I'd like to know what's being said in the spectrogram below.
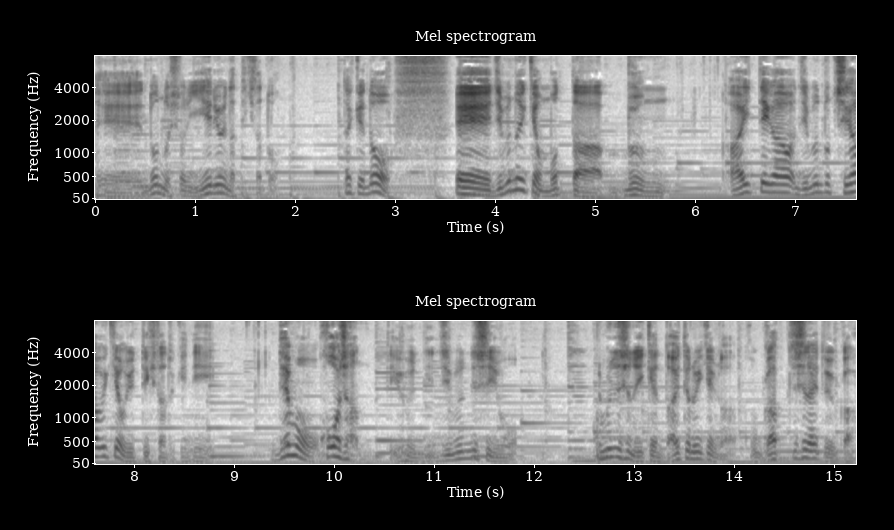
えーどんどん人に言えるようになってきたと。だけど、えー自分の意見を持った分、相手が自分と違う意見を言ってきたときに、でもこうじゃんっていうふうに自分自身を、自分自身の意見と相手の意見がこう合致しないというか、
